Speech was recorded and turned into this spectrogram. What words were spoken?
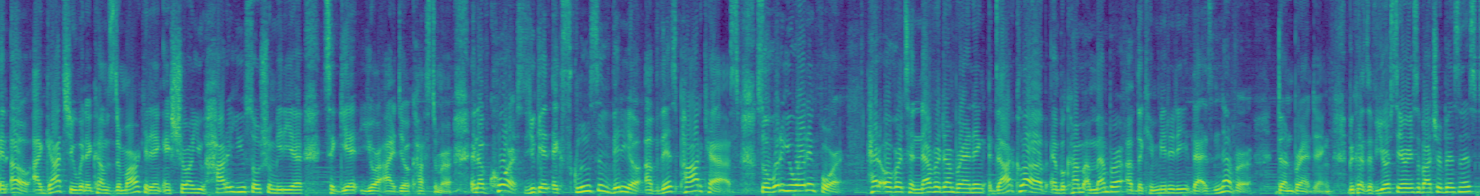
And oh, I got you when it comes to marketing and showing you how to use social media to get your ideal customer. And of course, you get exclusive video of this podcast. So what are you waiting for? Head over to neverdonebranding.club and become a member of the community that has never done branding. Because if you're serious about your business,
